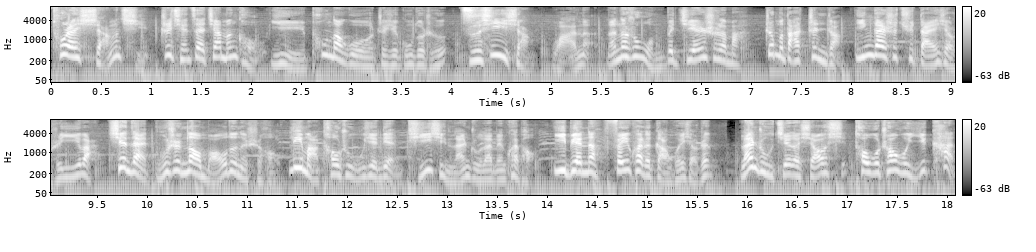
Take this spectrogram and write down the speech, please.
突然想起之前在家门口也碰到过这些工作车，仔细一想，完了了，难道说我们被监视了吗？这么大阵仗，应该是去逮小十一吧？现在不是闹矛盾的时候，立马掏出无线电提醒男主那边快跑，一边呢飞快的赶回小镇。男主接到消息，透过窗户一看，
